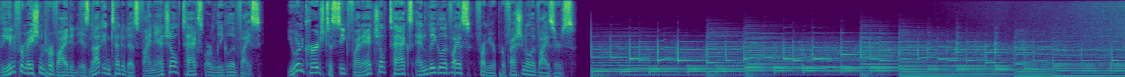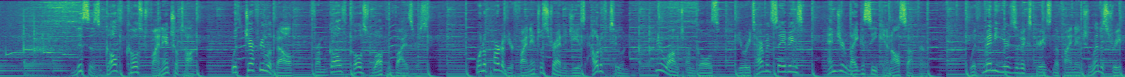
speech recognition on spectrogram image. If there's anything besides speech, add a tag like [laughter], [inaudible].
The information provided is not intended as financial, tax, or legal advice. You are encouraged to seek financial, tax, and legal advice from your professional advisors. This is Gulf Coast Financial Talk with Jeffrey LaBelle from Gulf Coast Wealth Advisors. When a part of your financial strategy is out of tune, your long term goals, your retirement savings, and your legacy can all suffer. With many years of experience in the financial industry,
